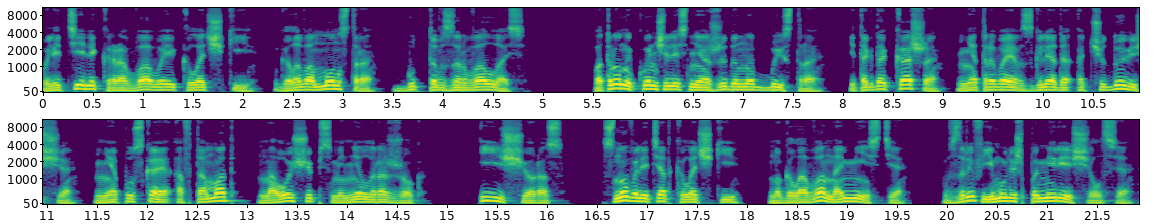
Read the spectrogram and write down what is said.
Полетели кровавые клочки. Голова монстра будто взорвалась. Патроны кончились неожиданно быстро, и тогда Каша, не отрывая взгляда от чудовища, не опуская автомат, на ощупь сменил рожок. И еще раз. Снова летят клочки, но голова на месте. Взрыв ему лишь померещился.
